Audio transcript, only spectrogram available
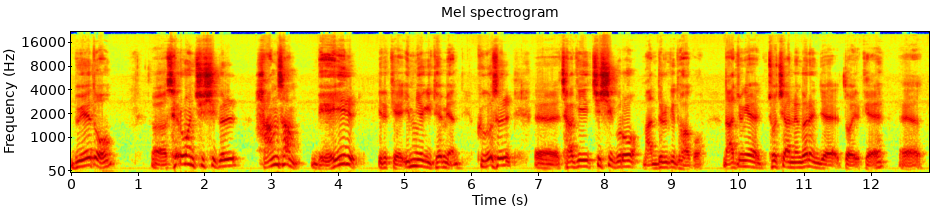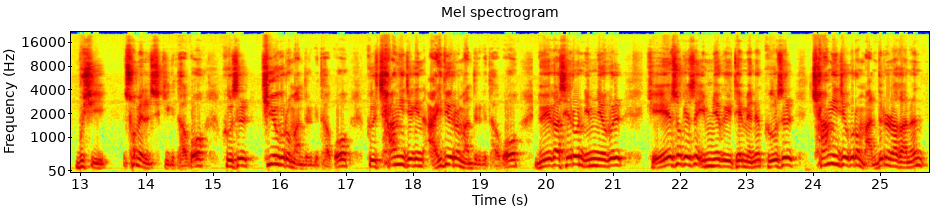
뇌도 어, 새로운 지식을 항상 매일 이렇게 입력이 되면 그것을 에, 자기 지식으로 만들기도 하고 나중에 좋지 않는 거는 이제 또 이렇게 에, 무시 소멸을 시키기도 하고 그것을 기억으로 만들기도 하고 그 창의적인 아이디어를 만들기도 하고 뇌가 새로운 입력을 계속해서 입력이 되면은 그것을 창의적으로 만들어 나가는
